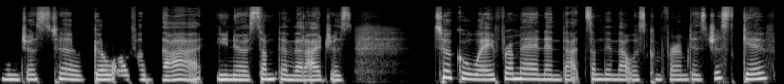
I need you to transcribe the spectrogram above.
and just to go off of that, you know, something that I just took away from it and that's something that was confirmed is just give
